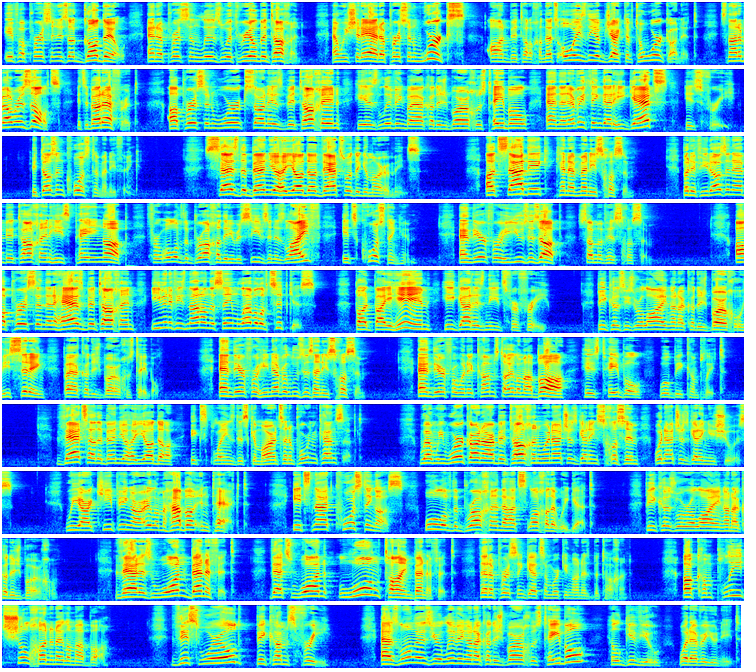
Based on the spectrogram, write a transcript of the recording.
If a person is a godel and a person lives with real bitachon, and we should add, a person works on bitachon. That's always the objective to work on it. It's not about results. It's about effort. A person works on his bitachon. He is living by Hakadosh Baruch Hu's table, and then everything that he gets is free. It doesn't cost him anything. Says the Ben Yehoyada, that's what the Gemara means. A tzaddik can have many schusim, but if he doesn't have bitachon, he's paying up for all of the bracha that he receives in his life. It's costing him, and therefore he uses up some of his schusim. A person that has bitachon, even if he's not on the same level of tzidkis, but by him he got his needs for free because he's relying on HaKadosh Baruch Hu. He's sitting by HaKadosh Baruch Hu's table. And therefore, he never loses any schusim. And therefore, when it comes to Olam Haba, his table will be complete. That's how the Ben Yehoyada explains this Gemara. It's an important concept. When we work on our bitachon, we're not just getting schusim, we're not just getting Yeshuas. We are keeping our Olam Haba intact. It's not costing us all of the bracha and the hatzlacha that we get because we're relying on HaKadosh Baruch Hu. That is one benefit. That's one long time benefit that a person gets from working on his bitachon. A complete shulchan in Olam Haba. This world becomes free. As long as you're living on HaKadosh Baruch Hu's table, He'll give you whatever you need.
